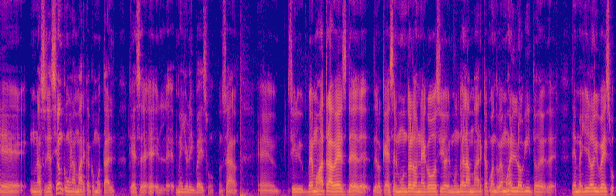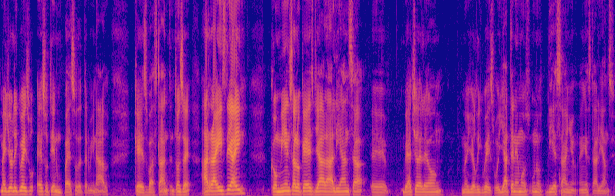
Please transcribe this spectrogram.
eh, una asociación con una marca como tal, que es eh, el Major League Baseball. O sea, eh, si vemos a través de, lo que es el mundo de los negocios, el mundo de la marca, cuando vemos el loguito de, Major League Baseball, Major League Baseball, eso tiene un peso determinado, que es bastante. Entonces, a raíz de ahí, comienza lo que es ya la alianza eh, BH de León, Major League Baseball. Ya tenemos unos 10 años en esta alianza.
